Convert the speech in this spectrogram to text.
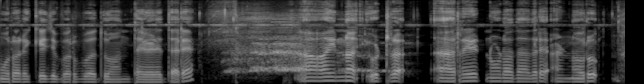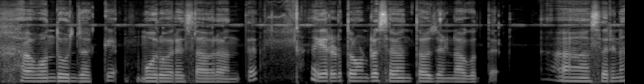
ಮೂರುವರೆ ಕೆ ಜಿ ಬರ್ಬೋದು ಅಂತ ಹೇಳಿದ್ದಾರೆ. ಇನ್ನು ಇವಟ್ರ ರೇಟ್ ನೋಡೋದಾದರೆ ಅಣ್ಣವರು ಒಂದು ಹುಂಜಕ್ಕೆ ಮೂರುವರೆ ಸಾವಿರ ಅಂತೆ. ಎರಡು ತೊಗೊಂಡ್ರೆ ಸೆವೆನ್ ತೌಸಂಡ್ ಆಗುತ್ತೆ. ಸರಿನಾ?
